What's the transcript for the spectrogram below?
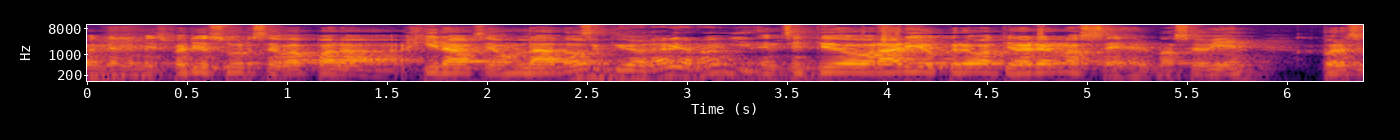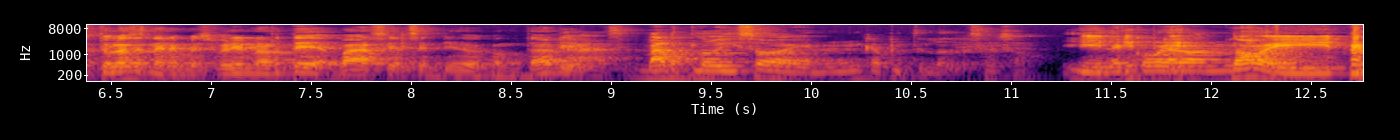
en el hemisferio sur se va para. gira hacia un lado. sentido horario, ¿no? Y- En sentido horario, creo, antihorario, no sé, no sé bien. Pero si tú lo haces en el hemisferio norte, va hacia el sentido contrario. Ah. Bart lo hizo en un capítulo de Simpson. Y, le y- cobraron. no, y tú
